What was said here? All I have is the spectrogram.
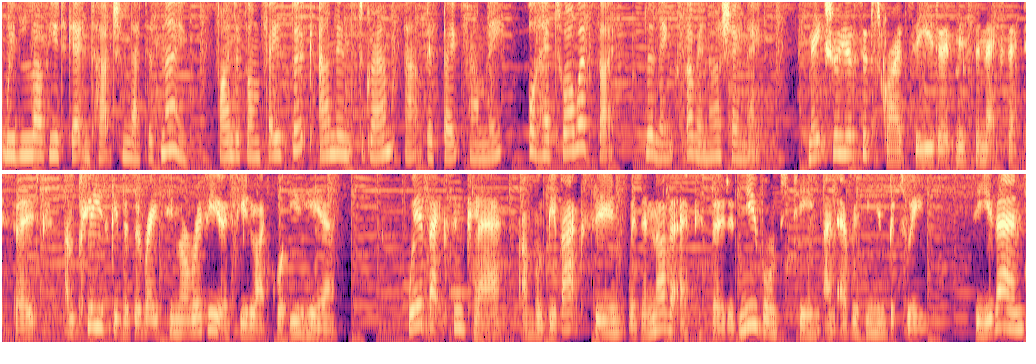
we'd love you to get in touch and let us know. Find us on Facebook and Instagram at Bespoke Family or head to our website. The links are in our show notes. Make sure you're subscribed so you don't miss the next episode, and please give us a rating or review if you like what you hear. We're Becks and Claire, and we'll be back soon with another episode of Newborn to Teen and everything in between. See you then!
